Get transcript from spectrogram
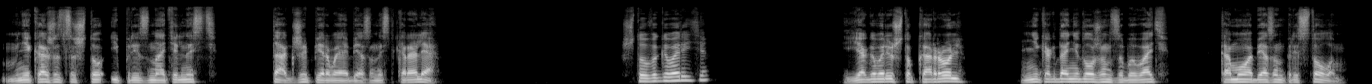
Мне кажется, что и признательность также первая обязанность короля. Что вы говорите? Я говорю, что король никогда не должен забывать, кому обязан престолом.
